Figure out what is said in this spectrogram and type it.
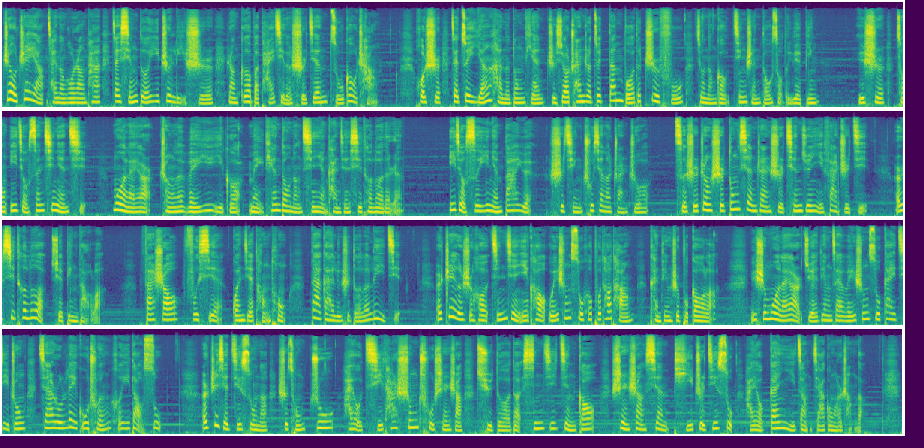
只有这样，才能够让他在行德意志礼时，让胳膊抬起的时间足够长；或是在最严寒的冬天，只需要穿着最单薄的制服，就能够精神抖擞的阅兵。于是，从1937年起。莫雷尔成了唯一一个每天都能亲眼看见希特勒的人。一九四一年八月，事情出现了转折。此时正是东线战事千钧一发之际，而希特勒却病倒了。发烧、腹泻、关节疼痛，大概率是得了痢疾。而这个时候，仅仅依靠维生素和葡萄糖肯定是不够了。于是莫雷尔决定在维生素钙剂中加入类固醇和胰岛素。而这些激素呢，是从猪还有其他牲畜身上取得的心肌近高、肾上腺皮质激素，还有肝胰脏加工而成的。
